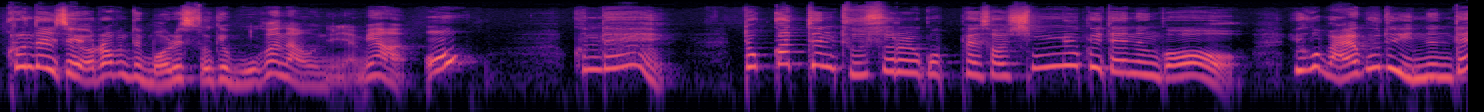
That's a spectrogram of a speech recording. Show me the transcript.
그런데 이제 여러분들 머릿속에 뭐가 나오느냐면 어? 근데 똑같은 두 수를 곱해서 16이 되는 거 이거 말고도 있는데?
